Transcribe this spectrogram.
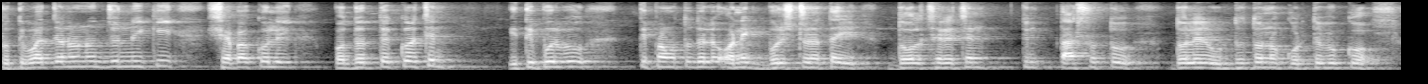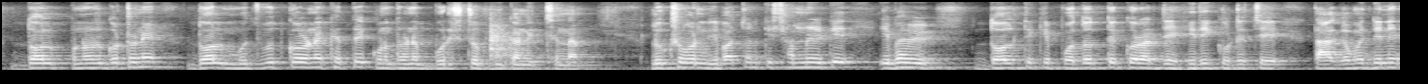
প্রতিবাদ জানানোর জন্যই কি সেবাকলি পদত্যাগ করেছেন? ইতিপূর্বেও তীব্রামত দলে অনেক বরিষ্ঠ নেতাই দল ছেড়েছেন, কিন্তু তা সত্ত্বেও দলের ঊর্ধ্বতন কর্তৃপক্ষ দল পুনর্গঠনে, দল মজবুতকরণের ক্ষেত্রে কোনো ধরনের বরিষ্ঠ ভূমিকা নিচ্ছেন না। লোকসভা নির্বাচনকে সামনে রেখে এভাবে দল থেকে পদত্যাগ করার যে হিরিক উঠেছে তা আগামী দিনে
